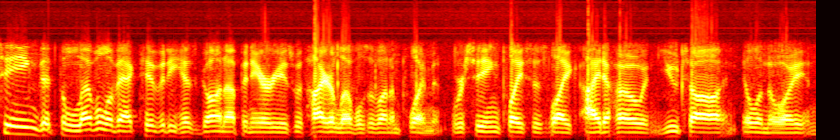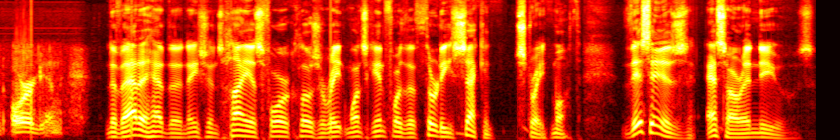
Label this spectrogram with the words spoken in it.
seeing that the level of activity has gone up in areas with higher levels of unemployment. We're seeing places like Idaho and Utah and Illinois and Oregon. Nevada had the nation's highest foreclosure rate once again for the 32nd straight month. This is SRN News.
